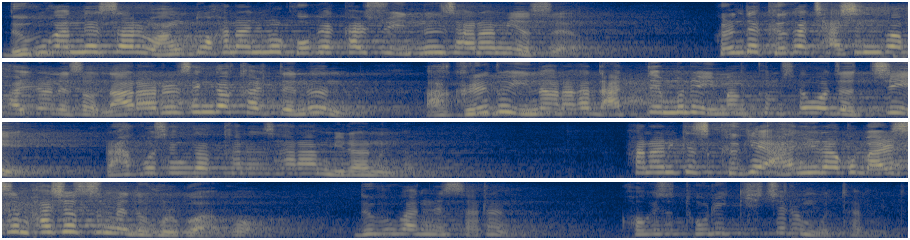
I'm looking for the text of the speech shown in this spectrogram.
느부갓네살 왕도 하나님을 고백할 수 있는 사람이었어요. 그런데 그가 자신과 관련해서 나라를 생각할 때는 아 그래도 이 나라가 나 때문에 이만큼 세워졌지 라고 생각하는 사람이라는 거예요. 하나님께서 그게 아니라고 말씀하셨음에도 불구하고 느부갓네살은 거기서 돌이키지를 못합니다.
